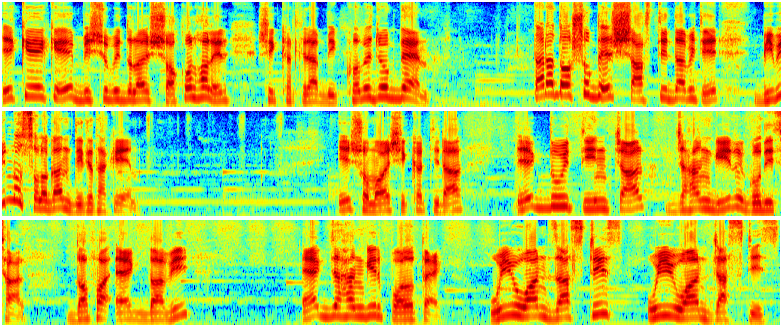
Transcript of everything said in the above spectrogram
একে একে বিশ্ববিদ্যালয়ের সকল হলের শিক্ষার্থীরা বিক্ষোভে যোগ দেন। তারা দর্শকদের শাস্তির দাবিতে বিভিন্ন স্লোগান দিতে থাকেন। এ সময় শিক্ষার্থীরা এক, দুই, তিন, চার জাহাঙ্গীর গদি ছাড়। দফা এক দাবি, এক জাহাঙ্গীর পদত্যাগ। We want justice, we want justice.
